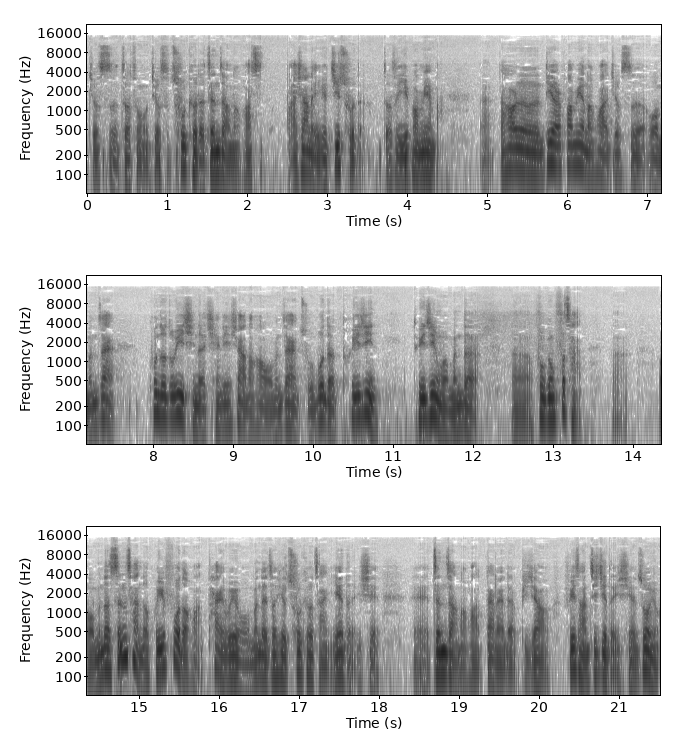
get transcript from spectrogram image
就是这种就是出口的增长的话是打下了一个基础的，这是一方面吧。呃，然后第二方面的话，就是我们在控制住疫情的前提下的话，我们在逐步的推进推进我们的呃复工复产啊，我们的生产的恢复的话，它也为我们的这些出口产业的一些呃增长的话带来的比较非常积极的一些作用，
